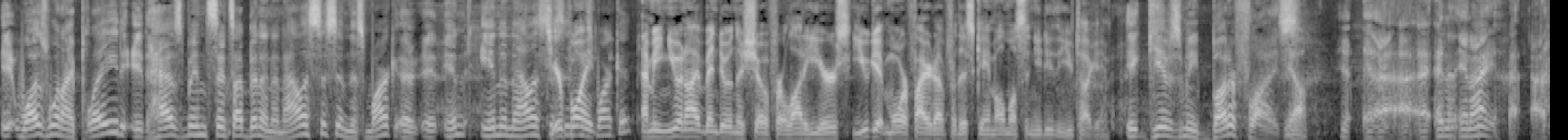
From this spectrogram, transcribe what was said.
It was when I played. It has been since I've been in analysis in this market. Uh, in in analysis to your in point, this market. I mean, you and I have been doing this show for a lot of years. You get more fired up for this game almost than you do the Utah game. It gives me butterflies. Yeah. Yeah, and I, and, I, I,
